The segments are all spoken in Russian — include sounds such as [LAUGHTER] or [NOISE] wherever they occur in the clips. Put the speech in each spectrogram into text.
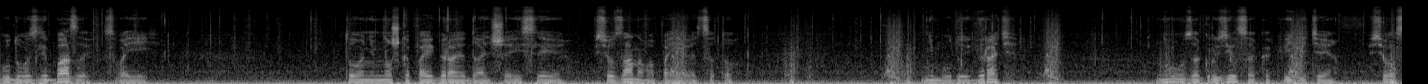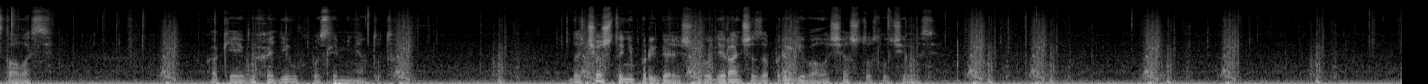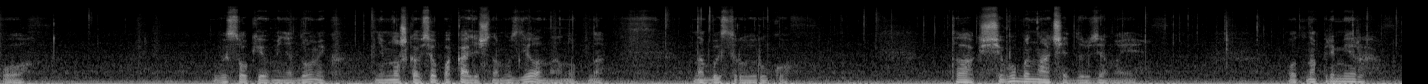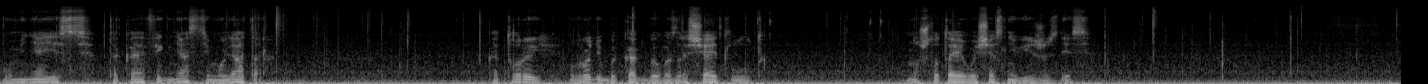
буду возле базы своей, то немножко поиграю дальше. Если все заново появится, то не буду играть. Ну, загрузился, как видите, все осталось, как я и выходил после меня тут. Да чё ж ты не прыгаешь? Вроде раньше запрыгивал, а сейчас что случилось? О, высокий у меня домик. Немножко все по калечному сделано, ну, на, на быструю руку. Так, с чего бы начать, друзья мои? Вот, например, у меня есть такая фигня, стимулятор, который вроде бы как бы возвращает лут. Но что-то я его сейчас не вижу здесь.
